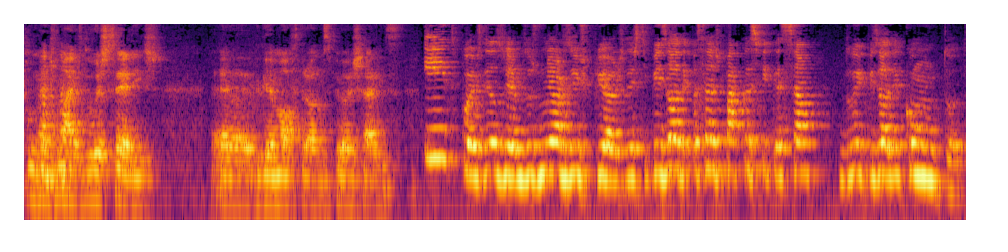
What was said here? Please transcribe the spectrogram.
pelo menos mais duas séries uh, de Game of Thrones para eu achar isso. E depois deles vermos os melhores e os piores deste episódio, passamos para a classificação do episódio como um todo.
